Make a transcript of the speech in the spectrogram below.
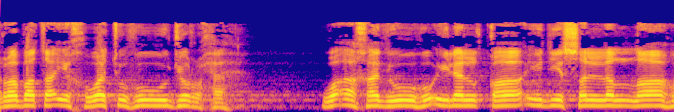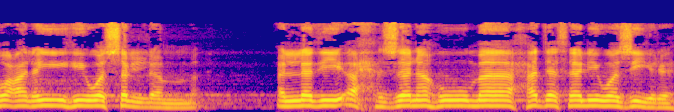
ربط إخوته جرحه. وأخذوه إلى القائد صلى الله عليه وسلم الذي أحزنه ما حدث لوزيره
